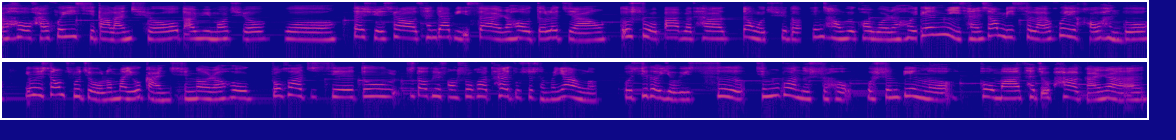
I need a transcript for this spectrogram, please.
然后还会一起打篮球、打羽毛球。我在学校参加比赛，然后得了奖，都是我爸爸他让我去的，经常会夸我。然后跟以前相比起来会好很多，因为相处久了嘛，有感情了，然后说话这些都知道对方说话态度是什么样了。我记得有一次新冠的时候，我生病了，后妈她就怕感染，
